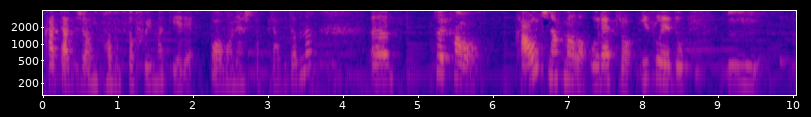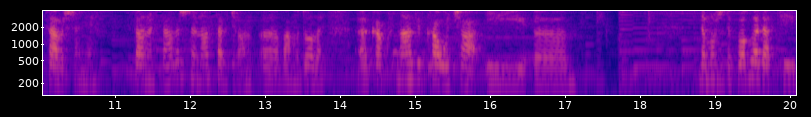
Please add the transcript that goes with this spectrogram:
kad tad želim ovu sofu imati jer je ovo nešto preudobno. To je kao kauč, nakon malo u retro izgledu i savršen je. Stvarno je savršen. Ostavit ću vam uh, vamo dole uh, kako naziv kauča i da možete pogledati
